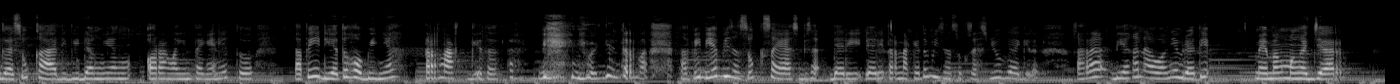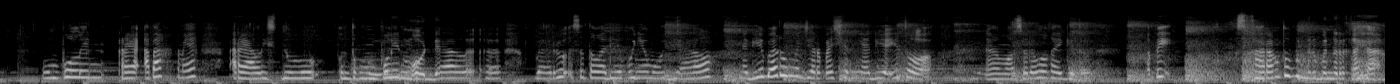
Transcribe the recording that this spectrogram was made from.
nggak suka di bidang yang orang lain pengen itu. Tapi dia tuh hobinya ternak gitu. Di, di bagian ternak. Tapi dia bisa sukses. Bisa dari dari ternak itu bisa sukses juga gitu. Karena dia kan awalnya berarti memang mengejar ngumpulin re, apa namanya realis dulu untuk ngumpulin modal uh, baru setelah dia punya modal nah dia baru ngejar passionnya dia itu loh nah maksud aku kayak gitu. Tapi sekarang tuh bener-bener kayak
